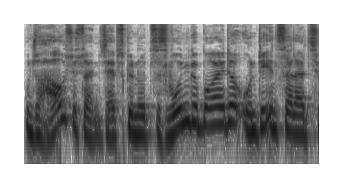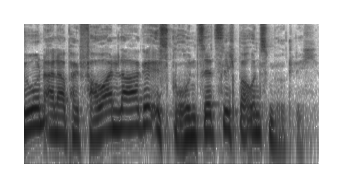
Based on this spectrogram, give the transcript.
Unser Haus ist ein selbstgenutztes Wohngebäude und die Installation einer PV-Anlage ist grundsätzlich bei uns möglich.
